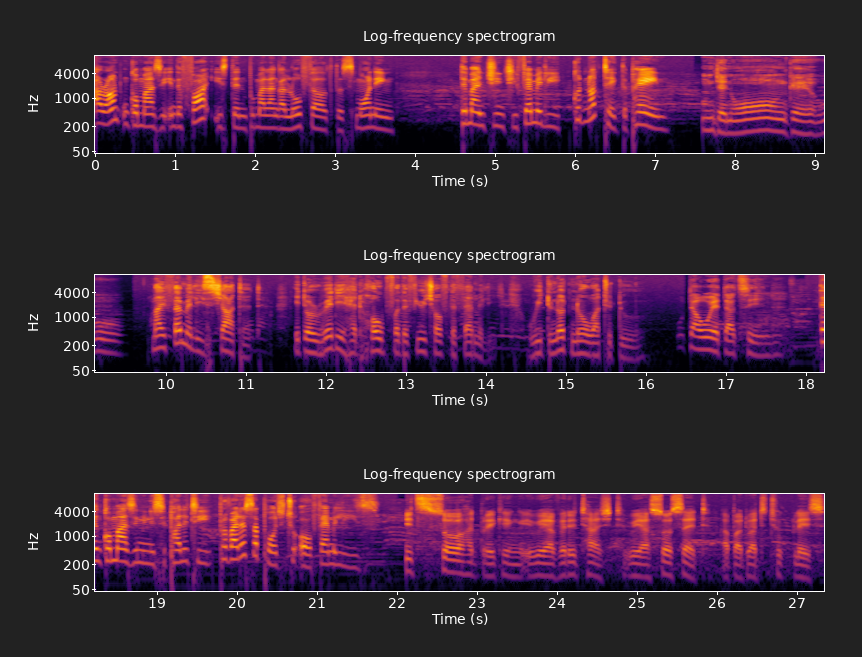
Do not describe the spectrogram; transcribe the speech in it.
around Nkomazi in the far eastern Mpumalanga Lowveld this morning. The Manchinchi family could not take the pain. My family is shattered. It already had hope for the future of the family. We do not know what to do. The Nkomazi municipality provided support to all families. It's so heartbreaking. We are very touched. We are so sad about what took place.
